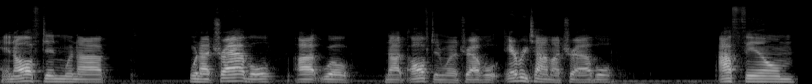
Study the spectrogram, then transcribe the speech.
and often when I when I travel, I well not often when I travel, every time I travel, I film.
